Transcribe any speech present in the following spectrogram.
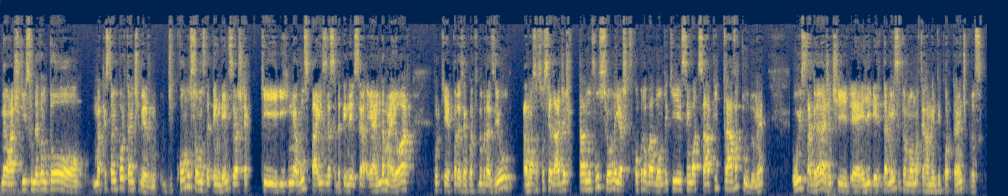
Não, acho que isso levantou uma questão importante mesmo, de como somos dependentes. Eu acho que, em alguns países essa dependência é ainda maior, porque, por exemplo, aqui no Brasil, a nossa sociedade acho que ela não funciona e acho que ficou provado ontem que sem WhatsApp trava tudo, né? O Instagram, a gente, é, ele, ele também se tornou uma ferramenta importante para os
